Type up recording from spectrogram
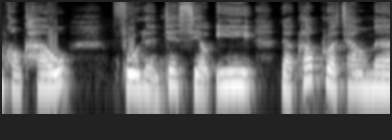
ำของเขา ฟูเหลินเจ็ดเซียวอี้และครอบครัวชางมา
